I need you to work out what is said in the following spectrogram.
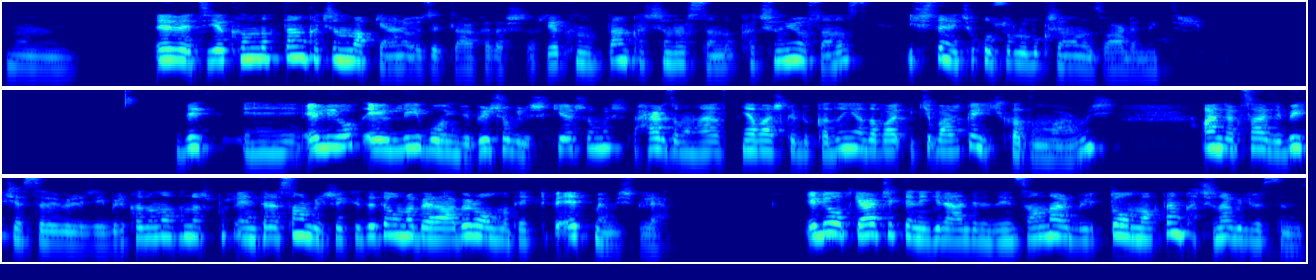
Hmm. Evet, yakınlıktan kaçınmak yani özetle arkadaşlar. Yakınlıktan kaçınırsanız, kaçınıyorsanız içten içe kusurluluk şamanız var demektir. Ve e, Elliot evliliği boyunca birçok ilişki yaşamış. Her zaman hayat ya başka bir kadın ya da iki başka iki kadın varmış. Ancak sadece bir kez sevebileceği bir kadınla tanışmış. Enteresan bir şekilde de ona beraber olma teklifi etmemiş bile. Elliot gerçekten ilgilendiğiniz insanlar birlikte olmaktan kaçınabilirsiniz.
